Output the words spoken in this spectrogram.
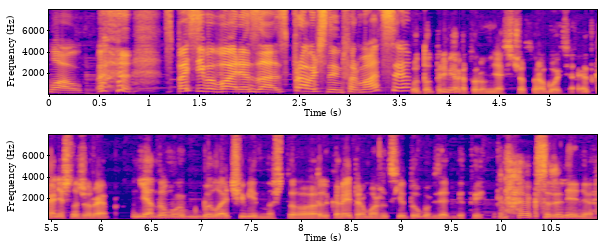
Вау. Спасибо, Варя, за справочную информацию. Вот тот пример, который у меня сейчас в работе, это, конечно же, рэп. Я думаю, было очевидно, что только рэпер может с Ютуба взять биты. К сожалению.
